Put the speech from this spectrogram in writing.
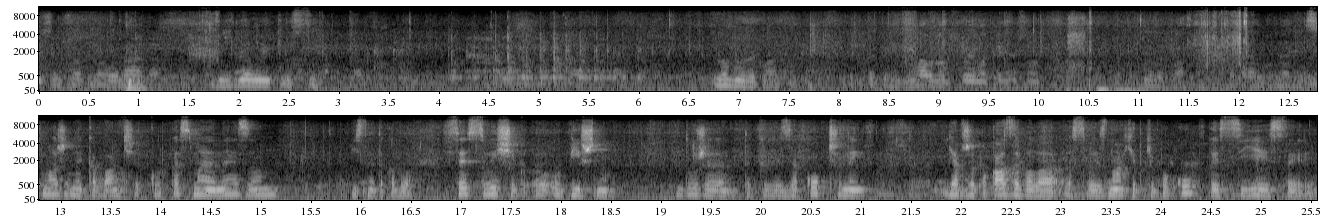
Хоче 800, но вона без лівої кисті. Ну дуже класно. Була, вона стоїла, звісно, дуже класно. Смажений кабанчик, курка з майонезом. Пісня така була. Це свищик е, опішня. Дуже такий закопчений. Я вже показувала свої знахідки покупки з цієї серії.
